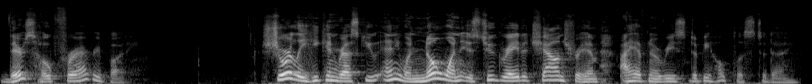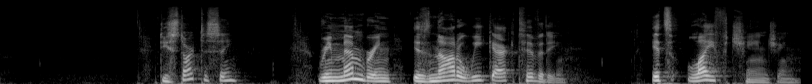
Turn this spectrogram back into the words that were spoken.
there's hope for everybody. Surely he can rescue anyone. No one is too great a challenge for him. I have no reason to be hopeless today. Do you start to see? Remembering is not a weak activity, it's life changing.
